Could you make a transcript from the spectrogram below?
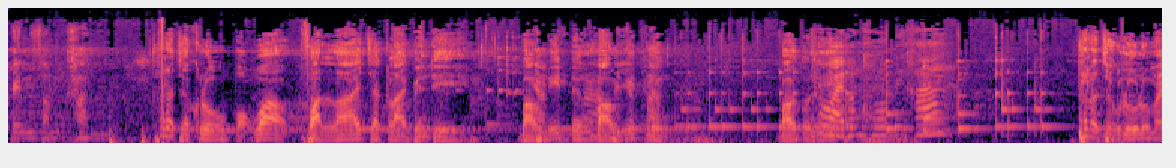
เป็นสำคัญ พระราชครูบอกว่าฝันร้ายจะกลายเป็นดี เบานิดหนึ่งเบานิดหนึ่งเบาตัวถนี้ วายบังคมเลยค่ะท่านราชครูรู้ไหม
